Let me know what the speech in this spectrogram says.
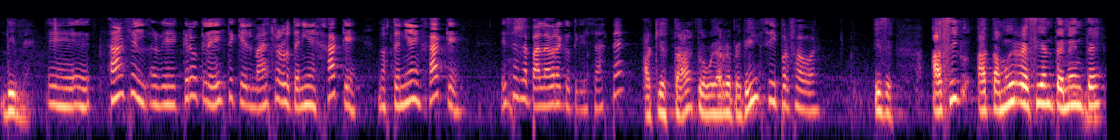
Dime. Eh, Ángel, eh, creo que leíste que el maestro lo tenía en jaque, nos tenía en jaque. ¿Esa es la palabra que utilizaste? Aquí está, te lo voy a repetir. Sí, por favor. Dice, así hasta muy recientemente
